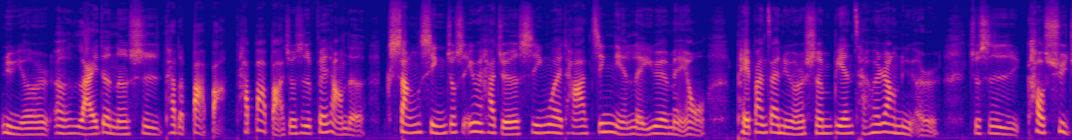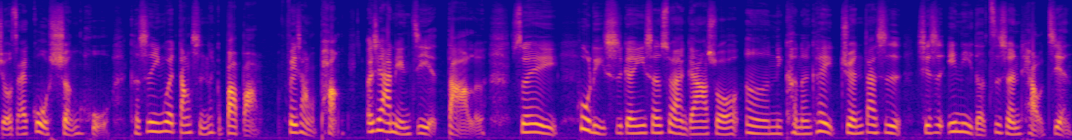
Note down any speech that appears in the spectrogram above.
女儿呃来的呢是他的爸爸，他爸爸就是非常的伤心，就是因为他觉得是因为他经年累月没有陪伴在女儿身边，才会让女儿就是靠酗酒在过生活。可是因为当时那个爸爸非常的胖，而且他年纪也大了，所以护理师跟医生虽然跟他说，嗯，你可能可以捐，但是其实以你的自身条件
